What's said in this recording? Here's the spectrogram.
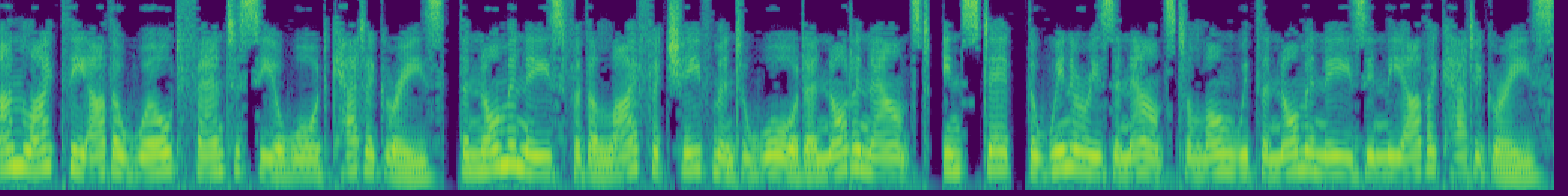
Unlike the other World Fantasy Award categories, the nominees for the Life Achievement Award are not announced, instead, the winner is announced along with the nominees in the other categories.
